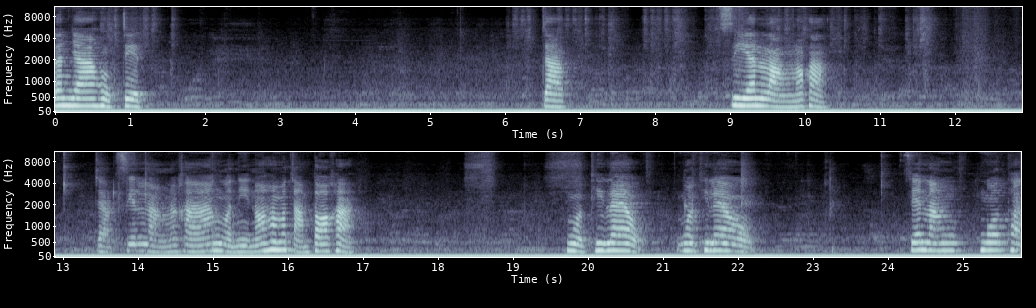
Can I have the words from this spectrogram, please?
กันยาหกเจ็ดจากเซียนหลังเนาะค่ะ จากเซียนหลังนะคะงวดนี้เนาะเข้ามาตามต่อค่ะงวดที่แล้วงวดที่แล้วเซียนหลังงดค่ะ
